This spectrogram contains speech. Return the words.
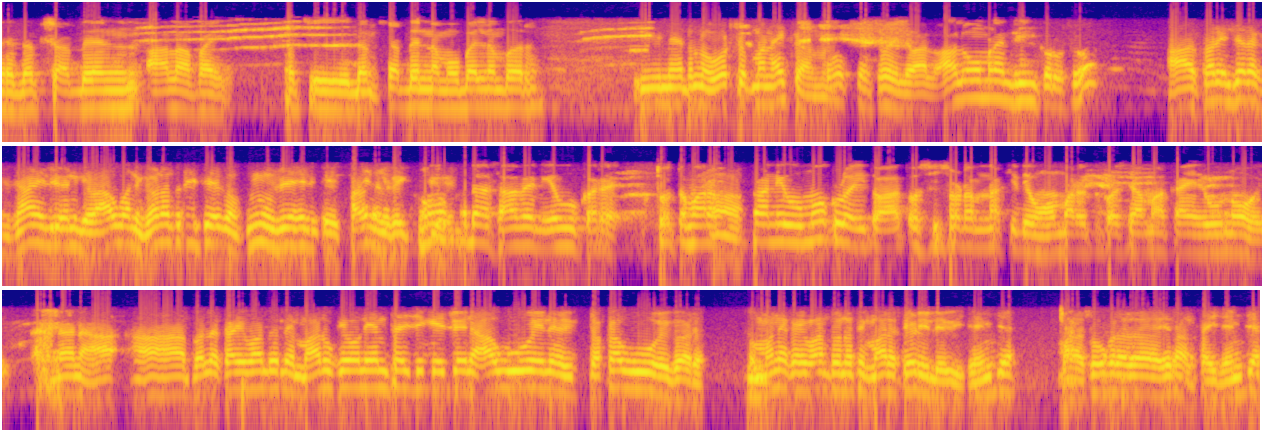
હવે દક્ષાબેન આલાભાઈ. પછી દક્ષાબેન ના મોબાઈલ નંબર. ઈ મેં તમને વોટ્સઅપમાં નાખ્યા એમ. ઓકે જોઈ લો. હાલો હાલો હમણાં રિંગ કરું છું હા. કરીને જરાક જાણી લ્યો કે આવવાની ગણતરી છે કે શું છે કે ફાઇનલ કઈ કદાચ આવે ને એવું કરે. તો તમારા. પપ્પાને એવું મોકલો તો આ તો સિસોડામાં નાખી દેવું. અમારે તો પછી આમાં કાંઈ એવું ન હોય. ના ના હા હા ભલે કઈ વાંધો નહીં. મારું કહેવાનું એમ થાય છે કે જો એને આવવું હોય ને ટકાવવું હોય ઘર તો મને કઈ વાંધો નથી મારે તેડી લેવી છે સમજ્યા મારા છોકરા હેરાન થાય છે કે?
